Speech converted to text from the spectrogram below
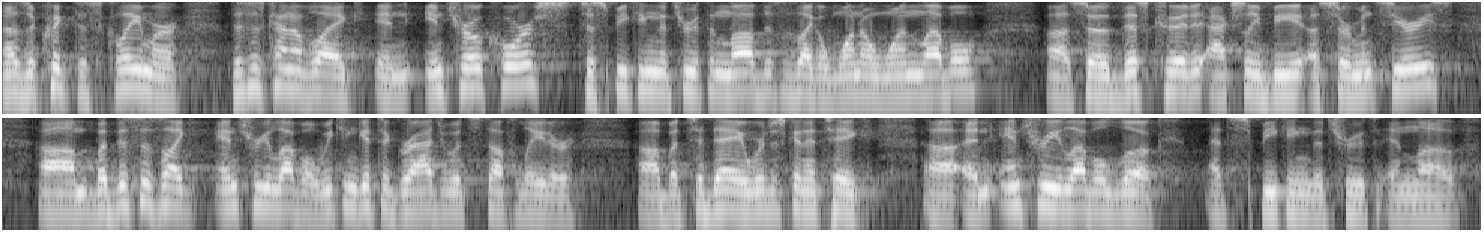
Now, as a quick disclaimer, this is kind of like an intro course to speaking the truth in love. This is like a 101 level. Uh, so, this could actually be a sermon series. Um, but this is like entry level. We can get to graduate stuff later. Uh, but today, we're just going to take uh, an entry level look at speaking the truth in love.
